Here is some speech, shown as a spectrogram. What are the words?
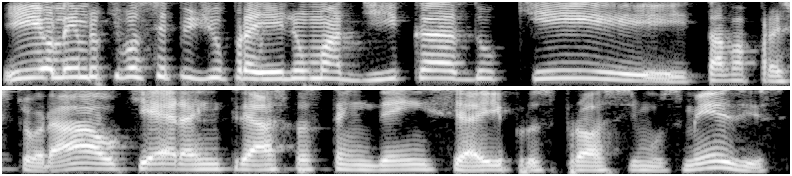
e eu lembro que você pediu para ele uma dica do que tava para estourar, o que era, entre aspas, tendência aí para os próximos meses.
